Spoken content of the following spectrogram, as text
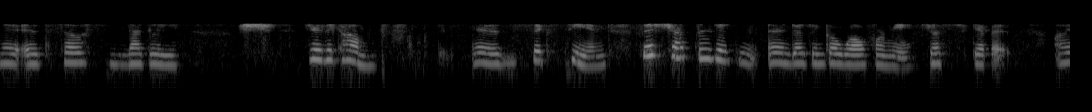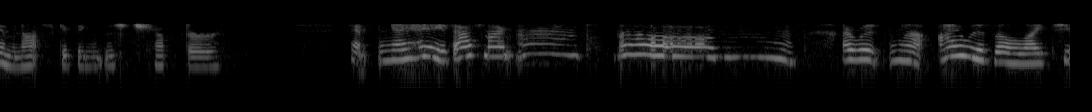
it's so snuggly. Shh, here they come. It's 16. This chapter doesn't uh, doesn't go well for me. Just skip it. I am not skipping this chapter. Hey, hey that's my. Mm, um, I would. Uh, I would uh, like to.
